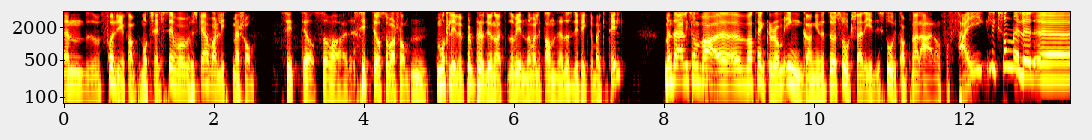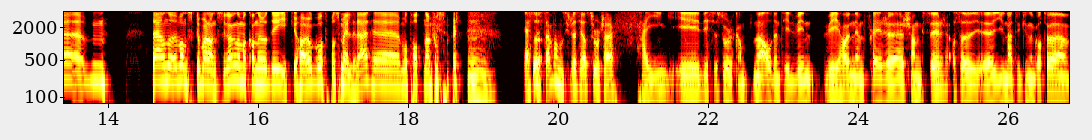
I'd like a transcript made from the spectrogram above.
den forrige kampen mot Chelsea husker jeg var litt mer sånn. City også var City også var sånn. Mot Liverpool prøvde United å vinne, var litt annerledes, de fikk det bare ikke til. Men det er liksom, hva, øh, hva tenker dere om inngangene til Solskjær i de storkampene? her? Er han for feig, liksom, eller øh, mm, Det er jo en vanskelig balansegang. Man jo, de gikk, har jo gått på smeller her, øh, mot Tottenham f.eks. Jeg Så- syns det er vanskelig å si at Solskjær er feig i disse store kampene, all den tid vi, vi har jo nevnt flere sjanser. Altså, eh, United kunne godt ha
